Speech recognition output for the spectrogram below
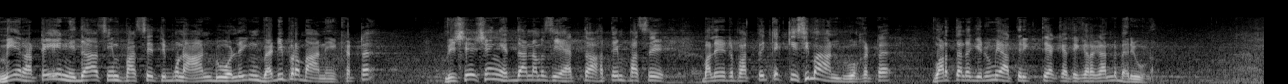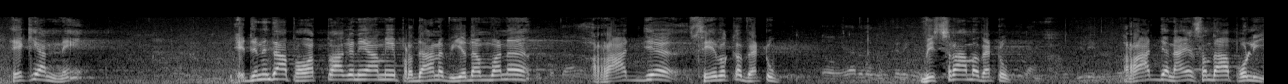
මේ රටේ නිදසින් පස්සේ තිබුණ ආණ්ඩුවලින් වැඩි ප්‍රමාණයකට විශේෂෙන් එදදා නමසේ හැත්ත හතෙන් පස්සේ බලයට පත්වෙච්ච කිසිම ආණ්ඩුවකට වර්තන ගෙනුමේ අතිරික්තයක් ඇති කරගන්න බැරිවුණ. ඒ කියන්නේ එදිනෙදා පවත්වාගෙනයා මේ ප්‍රධාන වියදම් වන රාජ්‍ය සේවක වැටුප් විශ්‍රාම වැටුප් රාජ්‍ය ණය සඳහා පොලි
